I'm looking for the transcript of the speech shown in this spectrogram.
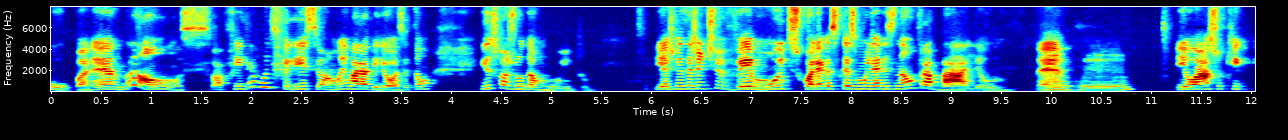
culpa, né? Não, sua filha é muito feliz, é uma mãe maravilhosa. Então, isso ajuda muito. E às vezes a gente vê muitos colegas que as mulheres não trabalham, né? Uhum. E eu acho que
